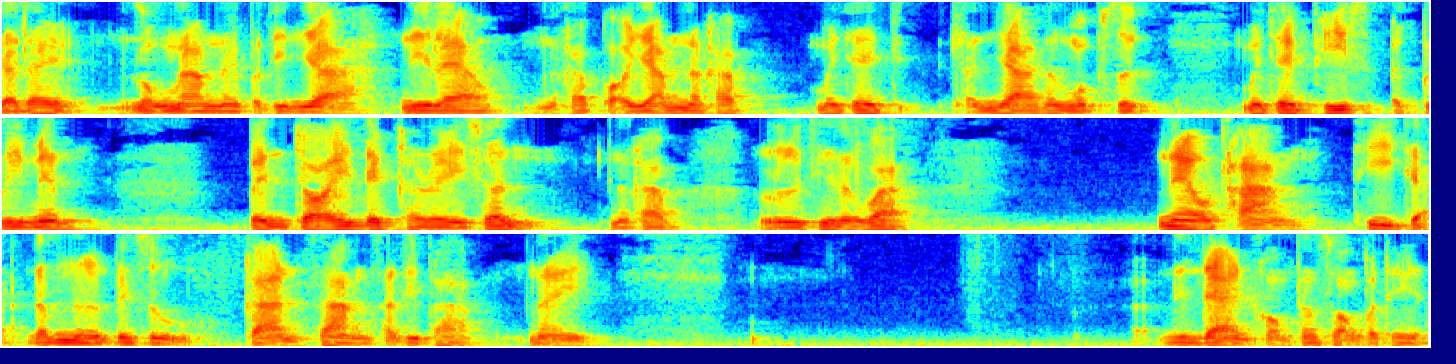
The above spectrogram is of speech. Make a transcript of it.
จะได้ลงนามในปฏิญญานี้แล้วนะครับ ขอย้ำนะครับ ไม่ใช่สัญญาสงบศึก ไม่ใช่ peace agreement เป็น joint declaration นะครับ หรือที่เรียกว่าแนวทางที่จะดำเนินไปสู่การสร้างสันติภาพในดินแดนของทั้งสองประเทศ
